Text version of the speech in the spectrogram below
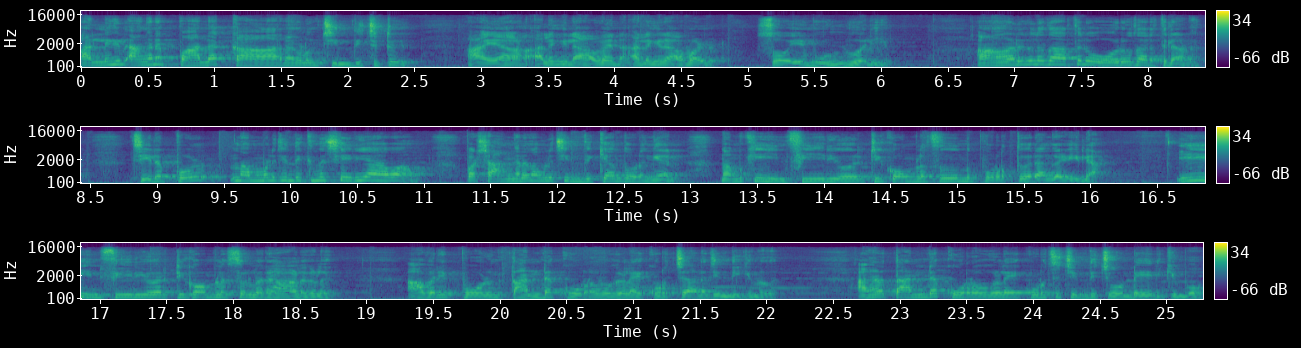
അല്ലെങ്കിൽ അങ്ങനെ പല കാരണങ്ങളും ചിന്തിച്ചിട്ട് അയാൾ അല്ലെങ്കിൽ അവൻ അല്ലെങ്കിൽ അവൾ സ്വയം ഉൾവലിയും. ആളുകൾ യഥാർത്ഥത്തിൽ ഓരോ തരത്തിലാണ്. ചിലപ്പോൾ നമ്മൾ ചിന്തിക്കുന്നത് ശരിയാവാം. പക്ഷെ അങ്ങനെ നമ്മൾ ചിന്തിക്കാൻ തുടങ്ങിയാൽ നമുക്ക് ഈ ഇൻഫീരിയോറിറ്റി കോംപ്ലക്സിൽ നിന്ന് പുറത്തു വരാൻ കഴിയില്ല. ഈ ഇൻഫീരിയോറിറ്റി കോംപ്ലക്സ് ഉള്ള ഒരാളുകൾ അവരെപ്പോഴും തന്റെ കുറവുകളെക്കുറിച്ചാണ് ചിന്തിക്കുന്നത്. അങ്ങനെ തന്റെ കുറവുകളെക്കുറിച്ച് ചിന്തിച്ചുകൊണ്ടേയിരിക്കുമ്പോൾ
